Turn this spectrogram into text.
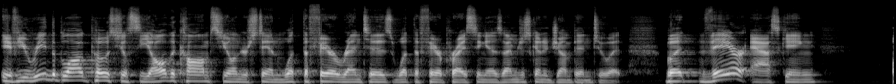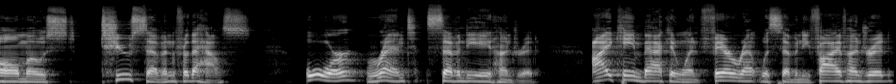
If you read the blog post, you'll see all the comps. You'll understand what the fair rent is, what the fair pricing is. I'm just going to jump into it. But they are asking almost two seven for the house or rent 7800 i came back and went fair rent was 7500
